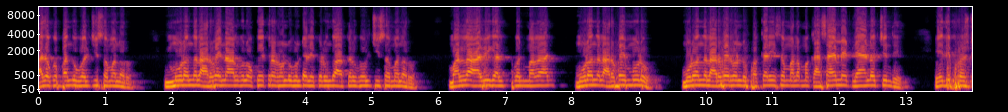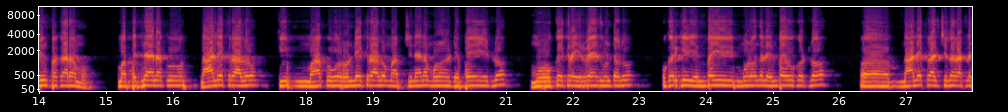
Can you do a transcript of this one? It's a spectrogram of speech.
అది ఒక బంధు కొలిచిస్తామన్నారు. మూడు వందల అరవై నాలుగులో ఒక ఎకరా రెండు గుంటలు ఎక్కడ ఉందో అక్కడ కొలిచిస్తామన్నారు మళ్ళా అవి కలుపుకొని మళ్ళా మూడు వందల అరవై మూడు మూడు వందల అరవై రెండు పక్కన మళ్ళీ మాకు అసైన్మెంట్ ల్యాండ్ వచ్చింది. ఏది ప్రొసీడింగ్ ప్రకారము? మా పెద్దనాయనకు నాలుగు ఎకరాలు మాకు రెండు ఎకరాలు మా చిన్న మూడు వందల డెబ్బై ఏడులో ఒక ఎకరా ఇరవై ఐదు గుంటలు ఒకరికి ఎనభై మూడు వందల ఎనభై ఒకటిలో నాలుగు ఎకరాలు చిల్లర అట్లా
